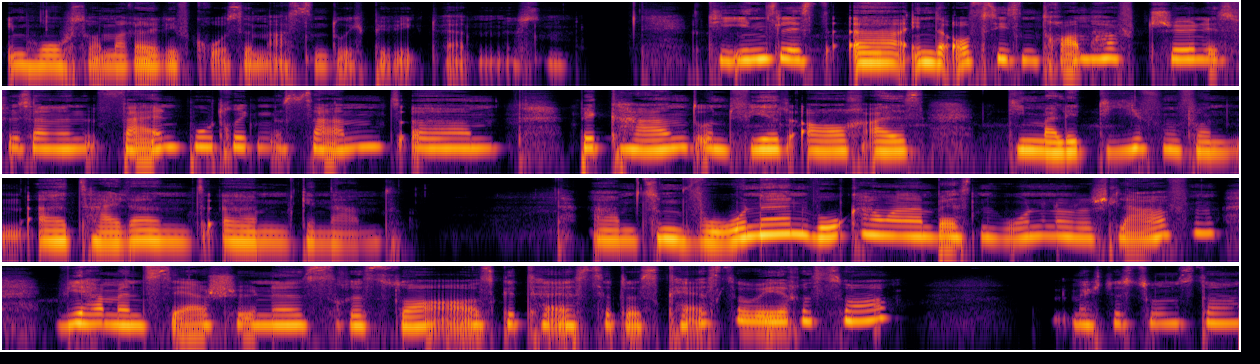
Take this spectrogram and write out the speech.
im Hochsommer relativ große Massen durchbewegt werden müssen. Die Insel ist äh, in der Offseason traumhaft schön, ist für seinen feinpudrigen Sand ähm, bekannt und wird auch als die Malediven von äh, Thailand ähm, genannt. Ähm, zum Wohnen, wo kann man am besten wohnen oder schlafen? Wir haben ein sehr schönes Ressort ausgetestet, das Castaway Resort. Möchtest du uns da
